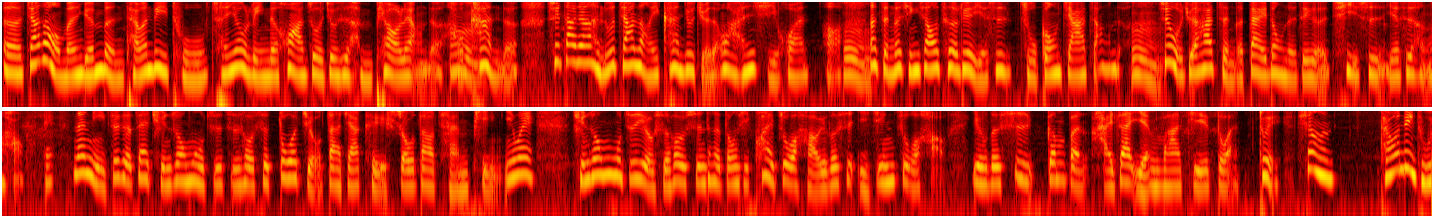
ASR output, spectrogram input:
呃，加上我们原本台湾地图陈又凌的画作就是很漂亮的、好看的，所以大家很多家长一看就觉得哇，很喜欢啊。嗯，那整个行销策略也是主攻家长的，嗯，所以我觉得它整个带动的这个气势也是很好。哎，那你这个在群众募资之后是多久大家可以收到产品？因为群众募资有时候是那个东西快做好，有的是已经做好。有的是根本还在研发阶段，对，像台湾地图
